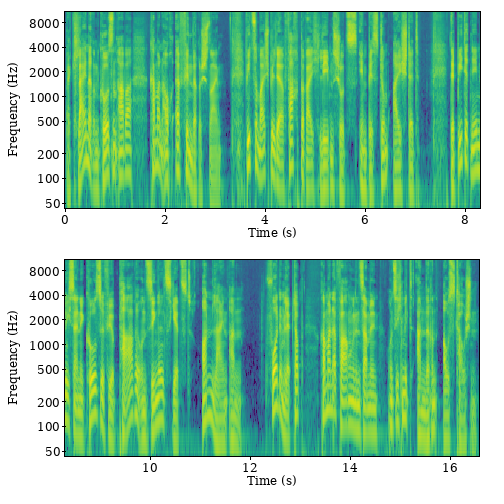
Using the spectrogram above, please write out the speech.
Bei kleineren Kursen aber kann man auch erfinderisch sein, wie zum Beispiel der Fachbereich Lebensschutz im Bistum Eichstätt. Der bietet nämlich seine Kurse für Paare und Singles jetzt online an. Vor dem Laptop kann man Erfahrungen sammeln und sich mit anderen austauschen.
